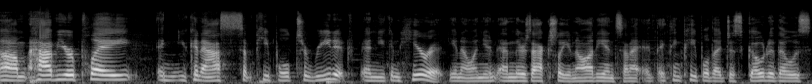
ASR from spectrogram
um, have your play and you can ask some people to read it and you can hear it you know and, you, and there's actually an audience and I, I think people that just go to those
